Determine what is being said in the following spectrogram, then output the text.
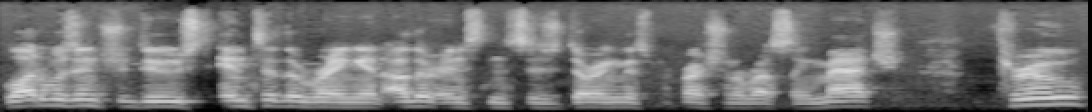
Blood was introduced into the ring in other instances during this professional wrestling match through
